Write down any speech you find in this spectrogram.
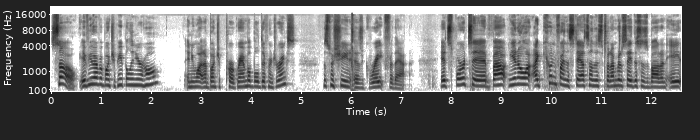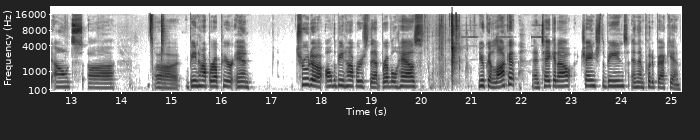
So if you have a bunch of people in your home and you want a bunch of programmable different drinks, this machine is great for that. It sports about, you know what, I couldn't find the stats on this, but I'm going to say this is about an 8 ounce uh, uh, bean hopper up here. And true to all the bean hoppers that Breville has, you can lock it and take it out, change the beans, and then put it back in.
